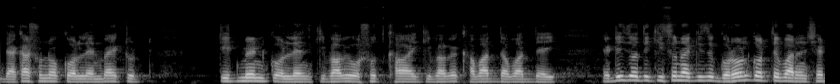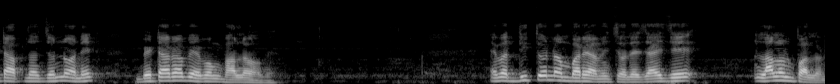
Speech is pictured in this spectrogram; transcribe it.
দেখাশুনো করলেন বা একটু ট্রিটমেন্ট করলেন, কীভাবে ওষুধ খাওয়ায়, কীভাবে খাবার দাবার দেয়, এটি যদি কিছু না কিছু গ্রহণ করতে পারেন, সেটা আপনার জন্য অনেক বেটার হবে এবং ভালো হবে। এবার দ্বিতীয় নম্বরে আমি চলে যাই যে লালন পালন।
